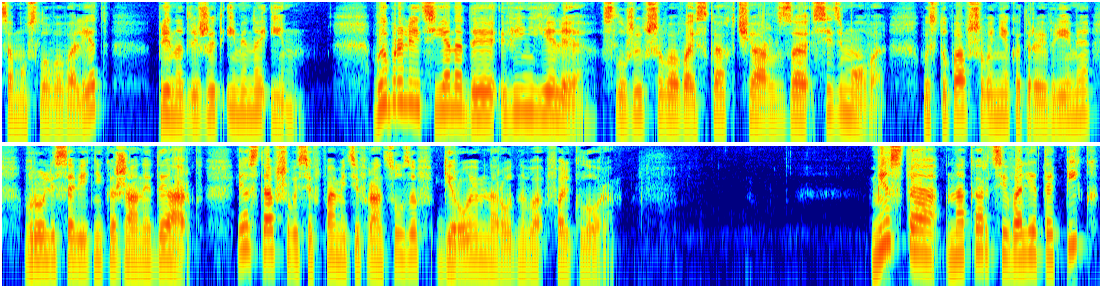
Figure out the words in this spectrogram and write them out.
само слово «валет» принадлежит именно им. Выбрали Этьена де Виньеле, служившего в войсках Чарльза VII, выступавшего некоторое время в роли советника Жанны де Арк и оставшегося в памяти французов героем народного фольклора. Место на карте Валета Пик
